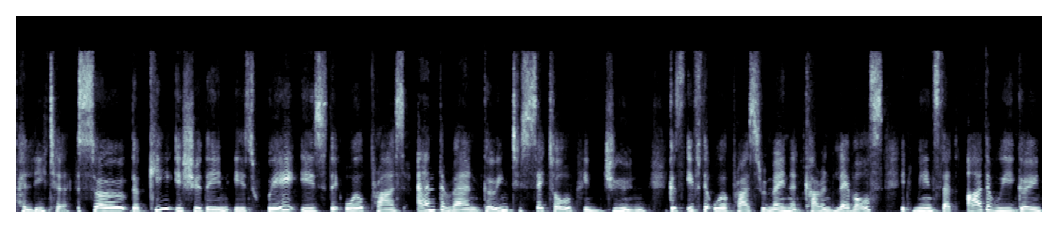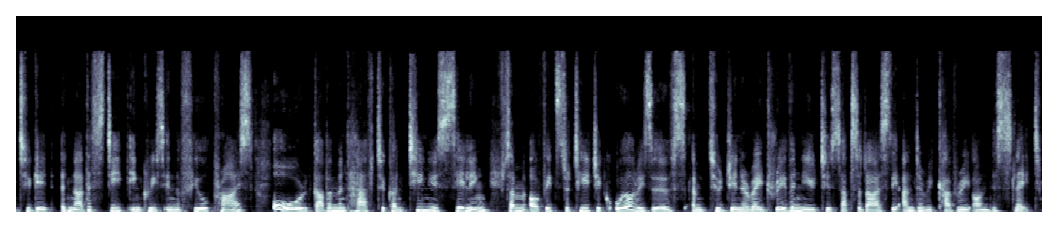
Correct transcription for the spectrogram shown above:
per liter. So the key issue then is where is the oil price and the rand going to settle in June? Because if the oil price remain at current levels, it means that either we're going to get another steep increase in the fuel price or government have to continue continue selling some of its strategic oil reserves um, to generate revenue to subsidize the under recovery on the slate.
